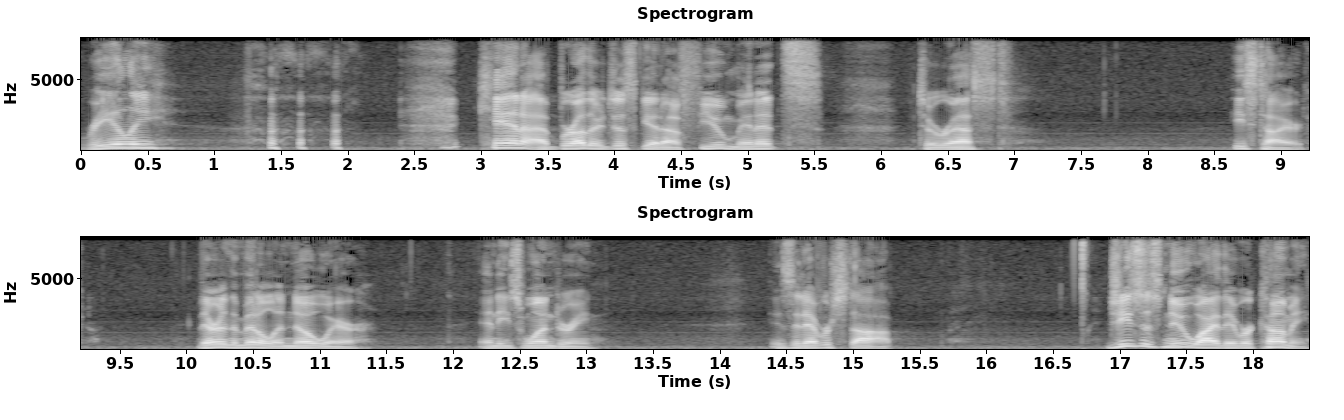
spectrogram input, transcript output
Really? Can a brother just get a few minutes to rest? He's tired. They're in the middle of nowhere, and he's wondering, is it ever stop? Jesus knew why they were coming.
